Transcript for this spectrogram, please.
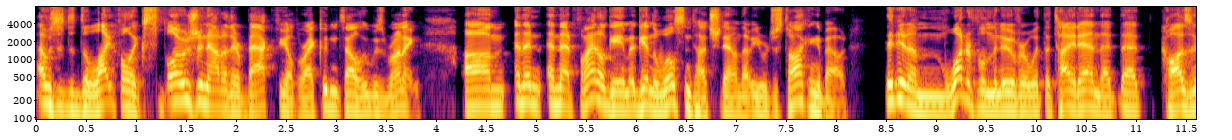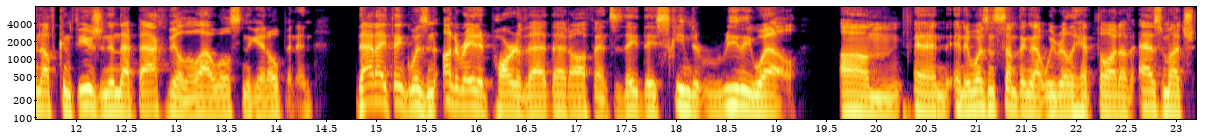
I was just a delightful explosion out of their backfield where I couldn't tell who was running. Um, and then and that final game again, the Wilson touchdown that we were just talking about. They did a wonderful maneuver with the tight end that that caused enough confusion in that backfield to allow Wilson to get open. And that I think was an underrated part of that that offense. Is they they schemed it really well. Um, and and it wasn't something that we really had thought of as much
